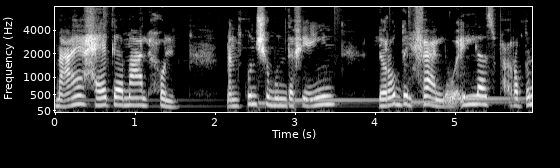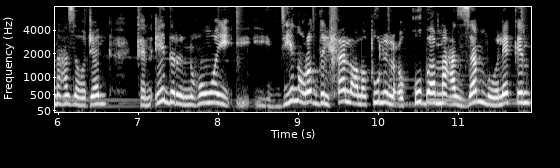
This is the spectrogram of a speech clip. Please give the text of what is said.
معاه حاجة مع الحلم. ما نكونش مندفعين لرد الفعل وإلا ربنا عز وجل كان قادر إن هو يدينا رد الفعل على طول العقوبة مع الذنب ولكن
